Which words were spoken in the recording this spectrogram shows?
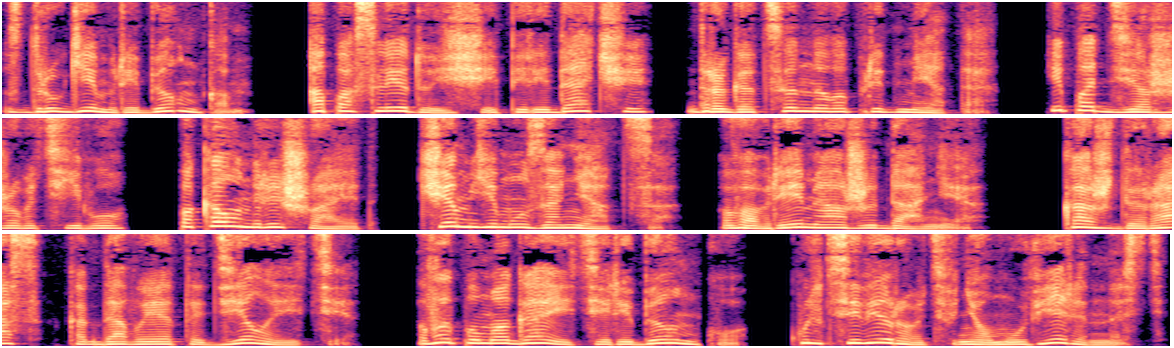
с другим ребенком о последующей передаче драгоценного предмета и поддерживать его, пока он решает, чем ему заняться во время ожидания. Каждый раз, когда вы это делаете, вы помогаете ребенку культивировать в нем уверенность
